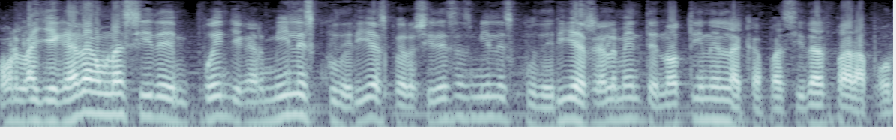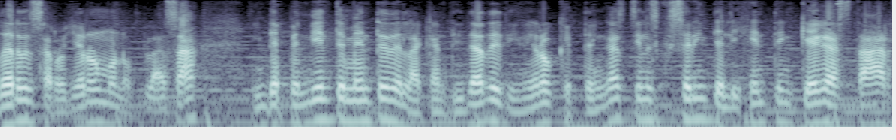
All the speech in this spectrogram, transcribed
por la llegada aún así de, pueden llegar mil escuderías, pero si de esas mil escuderías realmente no tienen la capacidad para poder desarrollar un monoplaza, independientemente de la cantidad de dinero que tengas, tienes que ser inteligente en qué gastar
